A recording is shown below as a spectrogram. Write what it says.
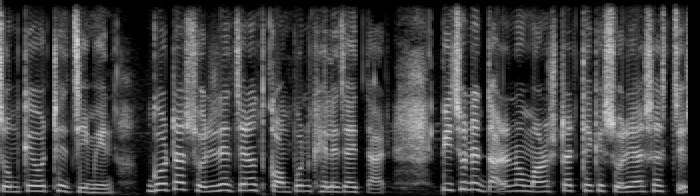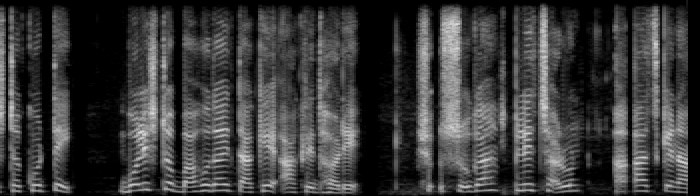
চমকে ওঠে জিমিন। গোটা শরীরে যেন কম্পন খেলে যায় তার। পিছনে দাঁড়ানো মানুষটার থেকে সরে আসার চেষ্টা করতেই বলিষ্ঠ বাহুদায় তাকে আঁকড়ে ধরে। সুগা প্লিজ ছাড়ুন। আজকে না।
